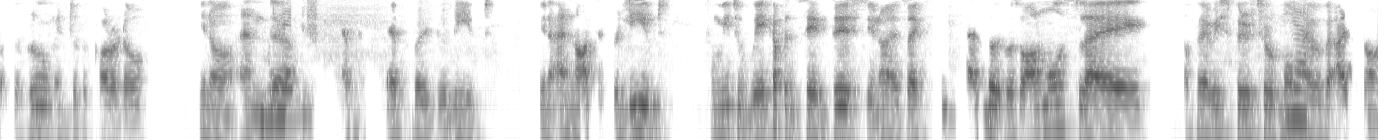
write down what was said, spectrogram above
of the room into the corridor, you know, and um, everybody relieved, you know, and not just relieved for me to wake up and say this, you know, it's like, and so it was almost like a very spiritual moment. Yeah. I don't know,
